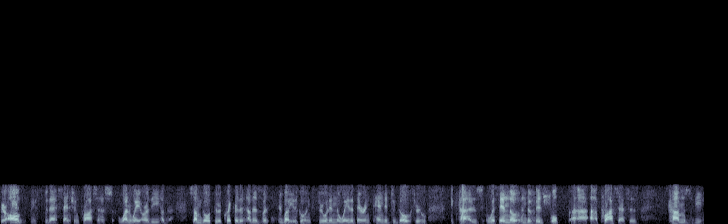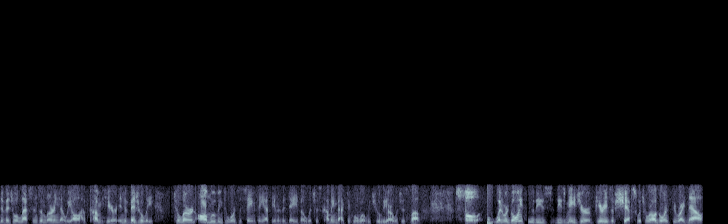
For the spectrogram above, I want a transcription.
We're all going through that ascension process one way or the other. Some go through it quicker than others, but everybody is going through it in the way that they're intended to go through, because within those individual uh, uh, processes comes the individual lessons and learning that we all have come here individually to learn, all moving towards the same thing at the end of the day, though, which is coming back to who and what we truly are, which is love. So when we're going through these these major periods of shifts, which we're all going through right now,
